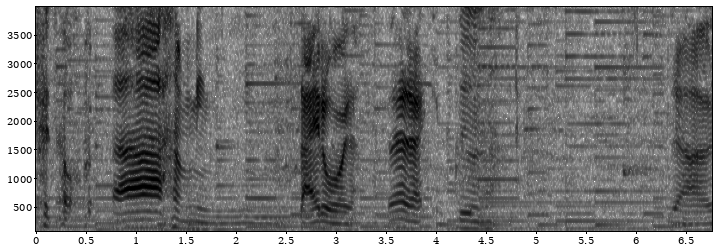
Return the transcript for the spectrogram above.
tại sao? À, mình sai rồi ra là ít đường Là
